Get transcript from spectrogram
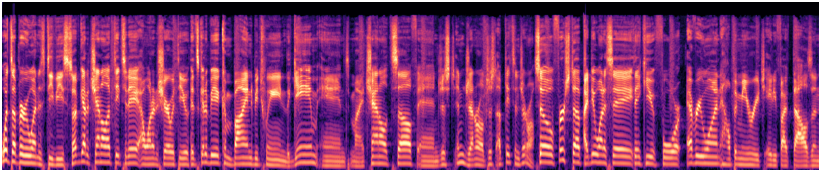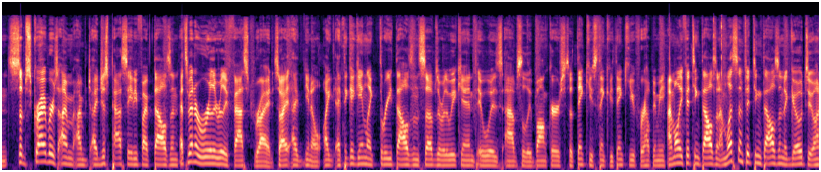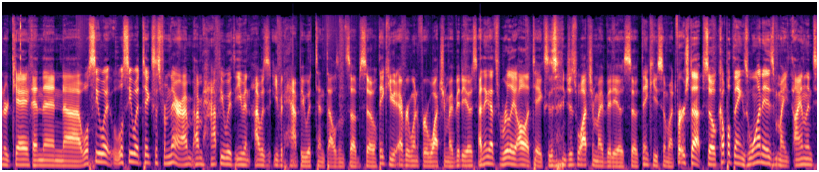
What's up everyone, it's DV. So I've got a channel update today I wanted to share with you. It's going to be a combined between the game and my channel itself and just in general, just updates in general. So first up, I do want to say thank you for everyone helping me reach 85,000 subscribers. I'm, I'm, i just passed 85,000. That's been a really, really fast ride. So I, I you know, I, I think I gained like 3,000 subs over the weekend. It was absolutely bonkers. So thank you, thank you, thank you for helping me. I'm only 15,000. I'm less than 15,000 to go to 100K and then uh, we'll see what, we'll see what takes us from there. I'm, I'm happy with even, I was even happy with 10,000 subs. So thank you everyone for watching my videos. I think that's really all it takes is just watching my videos. So thank you so much. First up, so a couple things. One is my island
